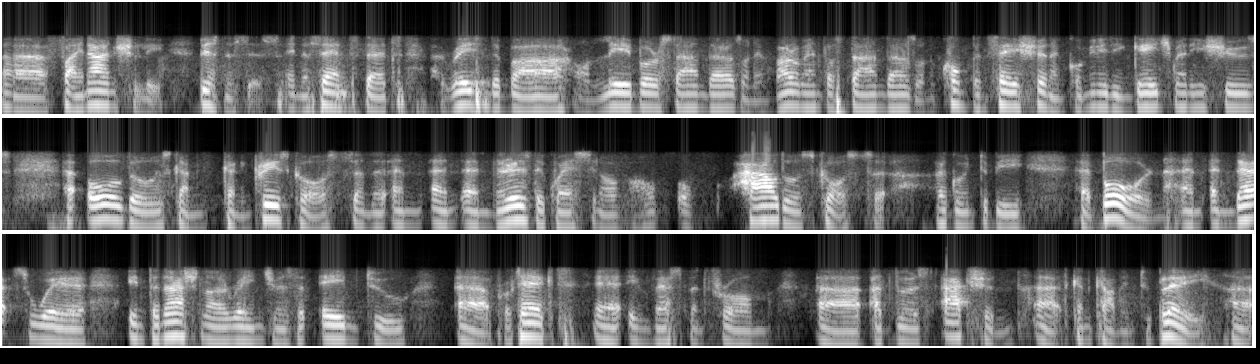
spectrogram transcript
uh, financially businesses in the sense that raising the bar on labor standards, on environmental standards, on compensation and community engagement issues, uh, all those can, can increase costs. And, and, and, and there is the question of, of, of how those costs uh, are going to be uh, borne. And, and that's where international arrangements that aim to uh, protect uh, investment from uh, adverse action uh, can come into play. Uh,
